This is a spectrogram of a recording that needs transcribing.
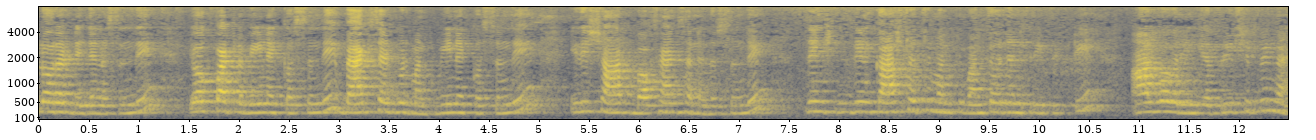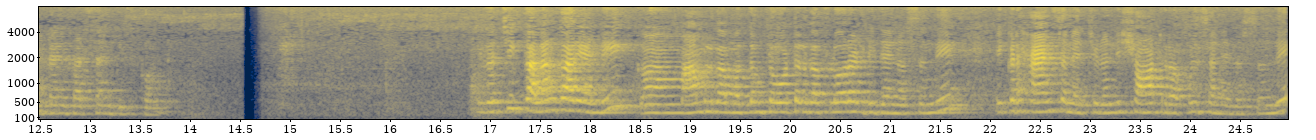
ఫ్లోరల్ డిజైన్ వస్తుంది యోగ్ పాట్ల వీ వస్తుంది బ్యాక్ సైడ్ కూడా మనకి వీనెక్ వస్తుంది ఇది షార్ట్ బఫ్ హ్యాండ్స్ అనేది వస్తుంది. దీని దీని కాస్ట్ వచ్చి మనకి one thousand three fifty all over India free shipping and ten percent discount. ఇది వచ్చి కలంకారీ అండి. మామూలుగా మొత్తం టోటల్గా ఫ్లోరల్ డిజైన్ వస్తుంది. ఇక్కడ హ్యాండ్స్ అనేది చూడండి షార్ట్ రఫుల్స్ అనేది వస్తుంది.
